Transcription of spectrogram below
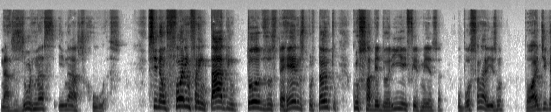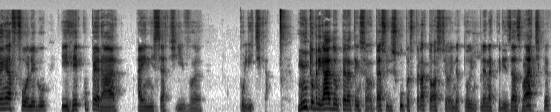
nas urnas e nas ruas. Se não for enfrentado em todos os terrenos, portanto, com sabedoria e firmeza, o bolsonarismo pode ganhar fôlego e recuperar a iniciativa política. Muito obrigado pela atenção. Eu peço desculpas pela tosse, eu ainda estou em plena crise asmática.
